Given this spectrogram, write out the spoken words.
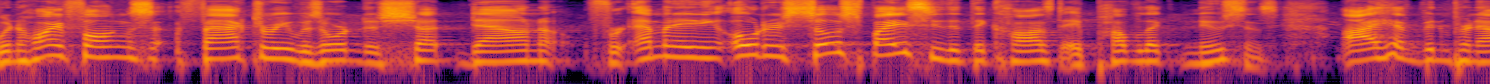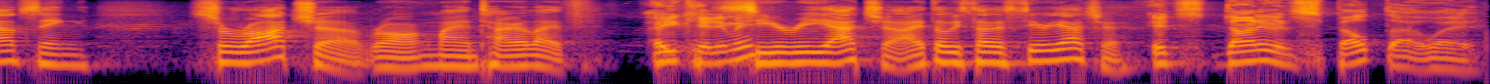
When Huy Fong's factory was ordered to shut down for emanating odors so spicy that they caused a public nuisance. I have been pronouncing sriracha wrong my entire life. Are you kidding me? Sriracha. I thought we thought it was Sriracha. It's not even spelt that way.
